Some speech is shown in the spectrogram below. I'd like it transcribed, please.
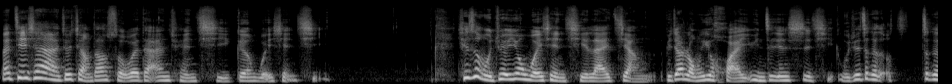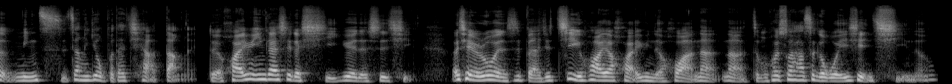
那接下来就讲到所谓的安全期跟危险期。其实我觉得用危险期来讲比较容易怀孕这件事情，我觉得这个这个名词这样用不太恰当。哎，对，怀孕应该是个喜悦的事情，而且如果你是本来就计划要怀孕的话，那那怎么会说它是个危险期呢？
